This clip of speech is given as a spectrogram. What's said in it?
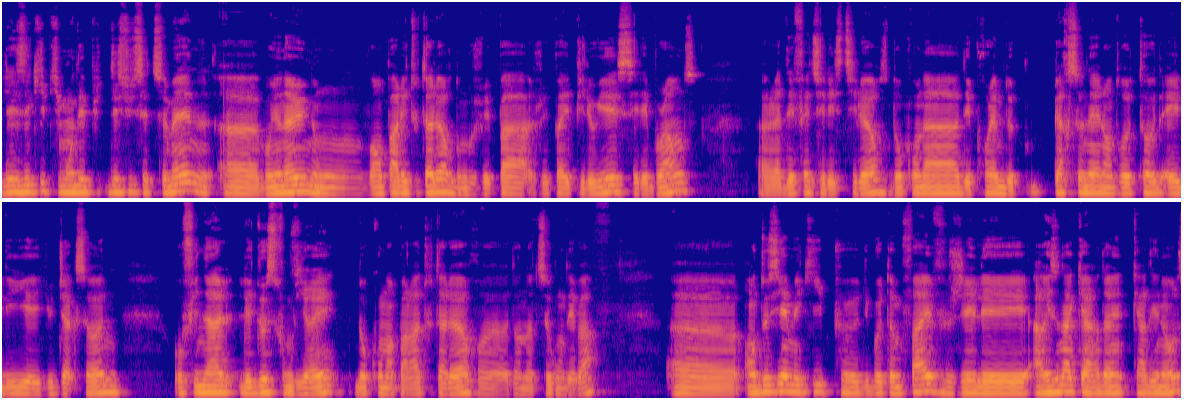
les équipes qui m'ont déçu cette semaine, euh, bon, il y en a une, on va en parler tout à l'heure, donc je ne vais, pas, je vais pas épiloguer, c'est les Browns, euh, la défaite chez les Steelers. Donc on a des problèmes de personnel entre Todd Haley et Hugh Jackson. Au final, les deux se font virer, donc on en parlera tout à l'heure euh, dans notre second débat. En deuxième équipe du bottom 5, j'ai les Arizona Cardinals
